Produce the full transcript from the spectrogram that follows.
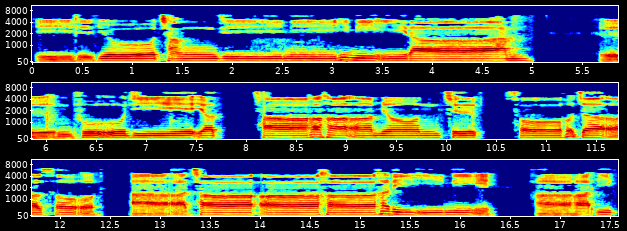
빌교장진이니라. 금부지였 차하면 즉 서자서 아차하리니 하익지유리요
